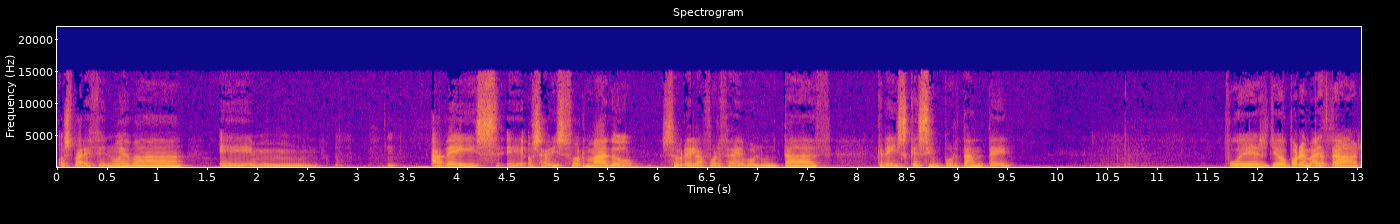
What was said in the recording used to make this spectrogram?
os parece nueva? Em, habéis, eh, os habéis formado sobre la fuerza de voluntad, creéis que es importante. Pues yo por empezar,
